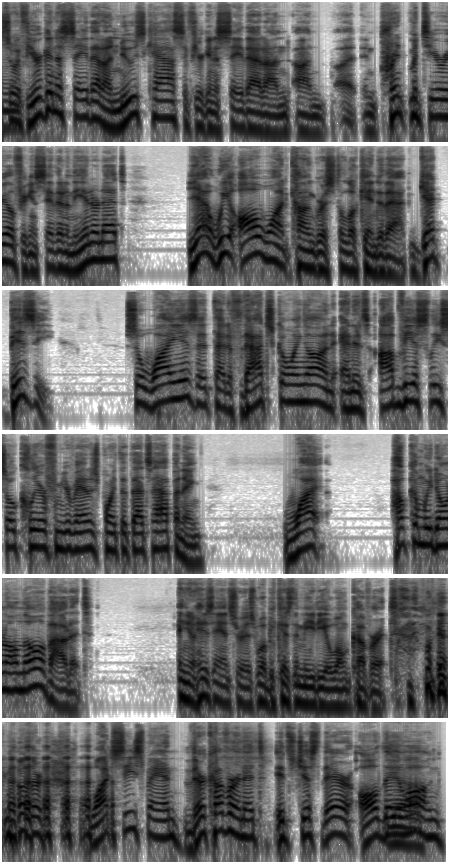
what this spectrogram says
So if you're going to say that on newscasts, if you're going to say that on on uh, in print material, if you're going to say that on the internet, yeah, we all want Congress to look into that. Get busy. So why is it that if that's going on and it's obviously so clear from your vantage point that that's happening, why how come we don't all know about it? And you know his answer is well because the media won't cover it. Like, no, they're- watch C-SPAN, they're covering it. It's just there all day Yeah. long.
